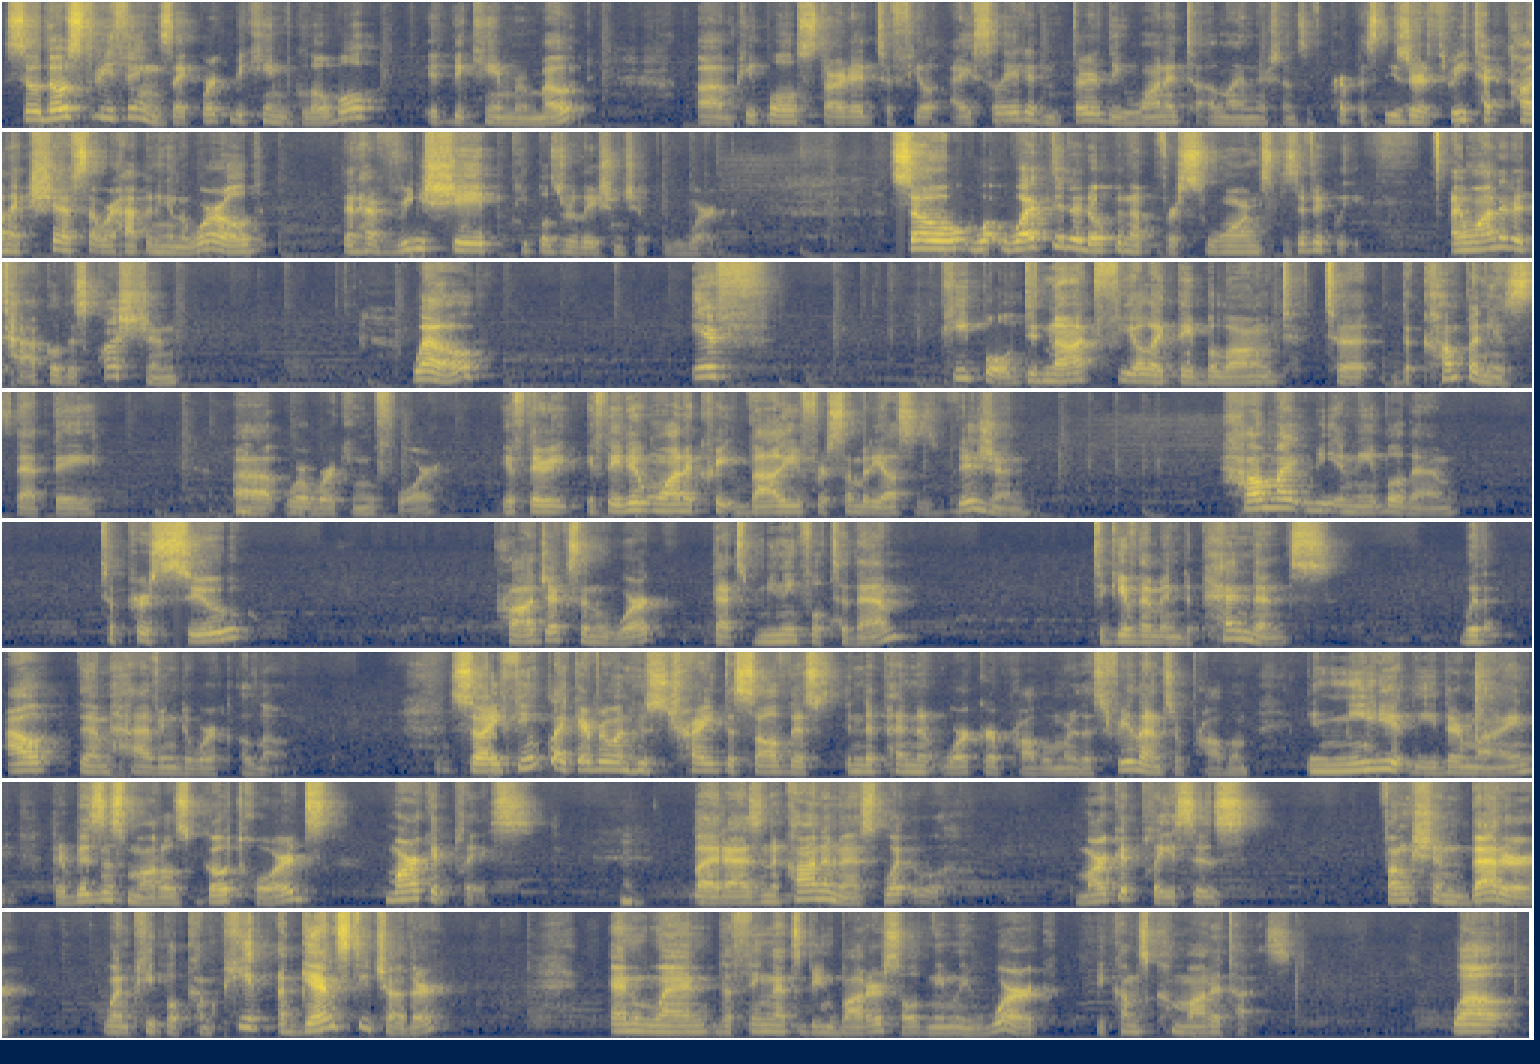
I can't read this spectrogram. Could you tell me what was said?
So, those three things like work became global, it became remote. Um, people started to feel isolated, and thirdly, wanted to align their sense of purpose. These are three tectonic shifts that were happening in the world that have reshaped people's relationship with work. So, what, what did it open up for Swarm specifically? I wanted to tackle this question. Well, if people did not feel like they belonged to the companies that they uh, were working for, if they if they didn't want to create value for somebody else's vision, how might we enable them to pursue projects and work that's meaningful to them, to give them independence without them having to work alone. So I think like everyone who's tried to solve this independent worker problem or this freelancer problem, immediately their mind, their business models go towards marketplace. Hmm. But as an economist, what marketplaces function better when people compete against each other and when the thing that's being bought or sold, namely work, becomes commoditized. Well,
